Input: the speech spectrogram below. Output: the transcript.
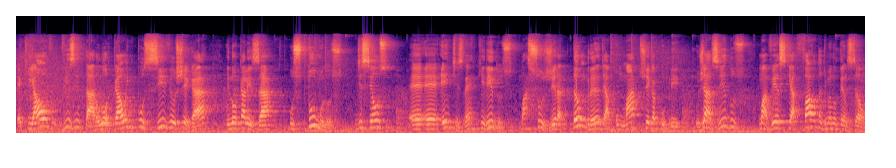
é que ao visitar o local é impossível chegar e localizar os túmulos de seus é, é, entes né, queridos. Uma sujeira tão grande, o mato chega a cobrir os jazidos, uma vez que a falta de manutenção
